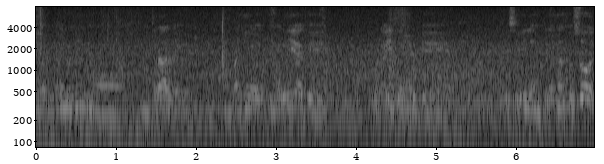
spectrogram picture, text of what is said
no, no es lo mismo entrar eh, compañero del primer día que por ahí tener que, que seguir entrenando solo.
